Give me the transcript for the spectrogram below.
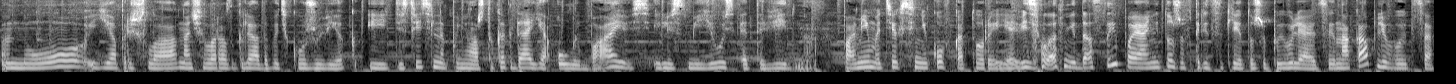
Но я пришла, начала разглядывать кожу век и действительно поняла, что когда я улыбаюсь или смеюсь, это видно. Помимо тех синяков, которые я видела от недосыпа, и они тоже в 30 лет уже появляются и накапливаются.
